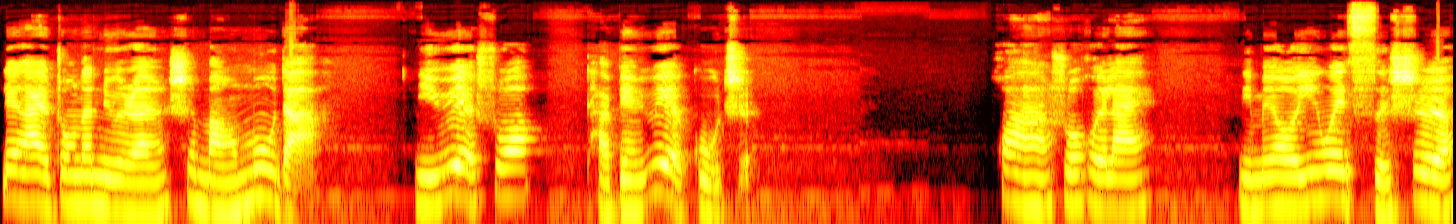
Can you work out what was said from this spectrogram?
恋爱中的女人是盲目的。你越说，她便越固执。话说回来，你没有因为此事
